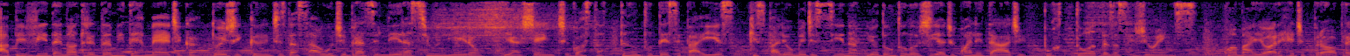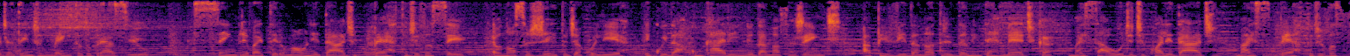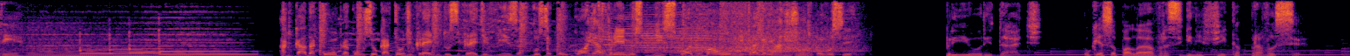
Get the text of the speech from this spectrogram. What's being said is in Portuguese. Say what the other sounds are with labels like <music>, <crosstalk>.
Apivida e Notre Dame Intermédica, dois gigantes da saúde brasileira se uniram. E a gente gosta tanto desse país que espalhou medicina e odontologia de qualidade por todas as regiões. Com a maior rede própria de atendimento do Brasil. Sempre vai ter uma unidade perto de você. É o nosso jeito de acolher e cuidar com carinho da nossa gente. Apivida Notre Dame Intermédica, mais saúde de qualidade, mais perto de você. Cada compra com o seu cartão de crédito Sicredi Visa, você concorre a prêmios e escolhe uma ONG para ganhar junto com você. Prioridade. O que essa palavra significa para você?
